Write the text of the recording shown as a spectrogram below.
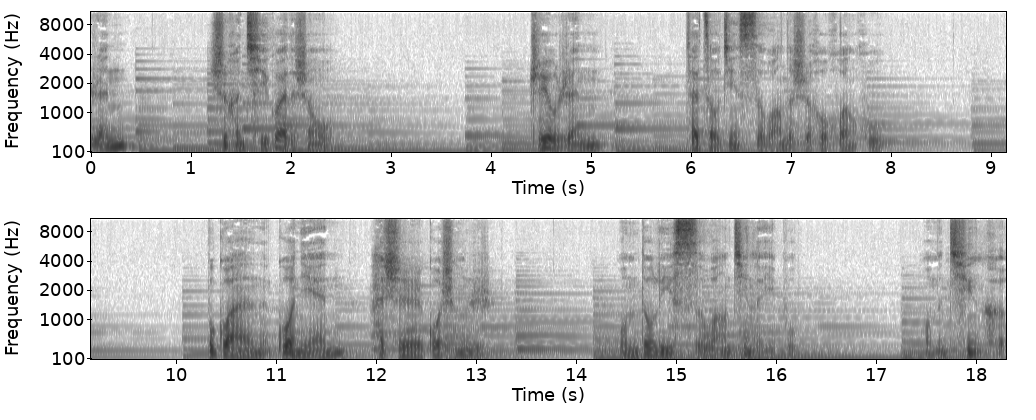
人是很奇怪的生物，只有人在走进死亡的时候欢呼。不管过年还是过生日，我们都离死亡近了一步，我们庆贺。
